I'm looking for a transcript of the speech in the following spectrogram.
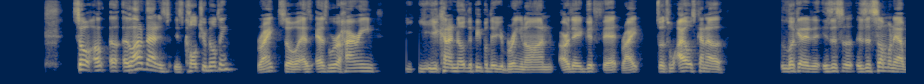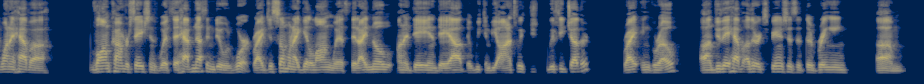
So a, a lot of that is is culture building, right? So as as we're hiring, you, you kind of know the people that you're bringing on. Are they a good fit, right? So it's I always kind of look at it. Is this a, is this someone I want to have a long conversations with that have nothing to do with work, right? Just someone I get along with that I know on a day in day out that we can be honest with with each other, right, and grow. Um, do they have other experiences that they're bringing um,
